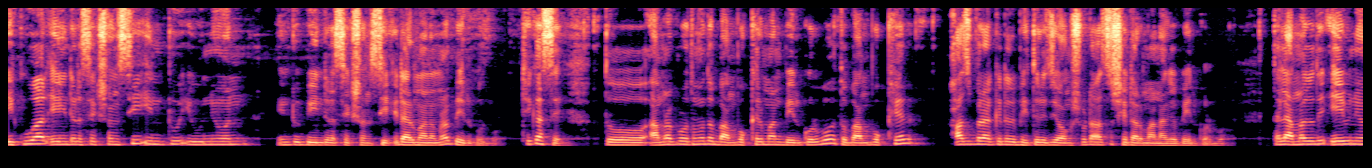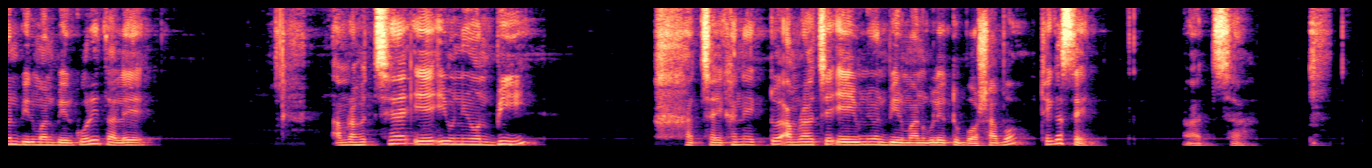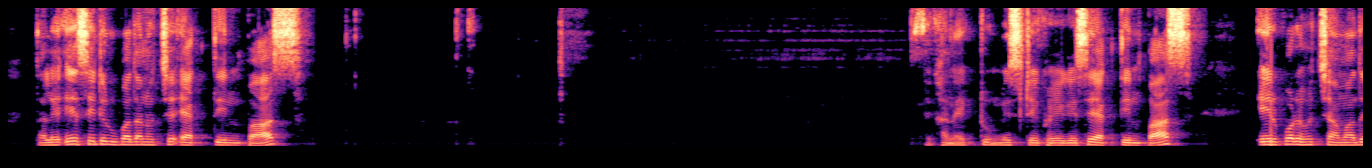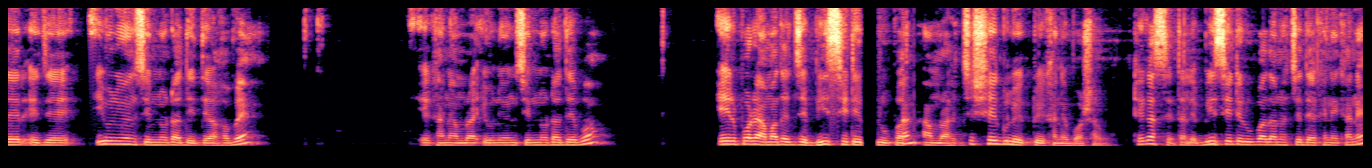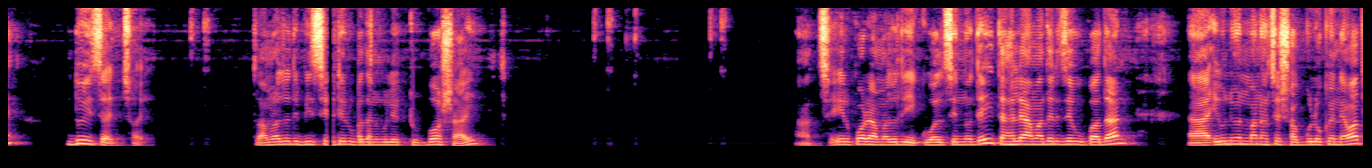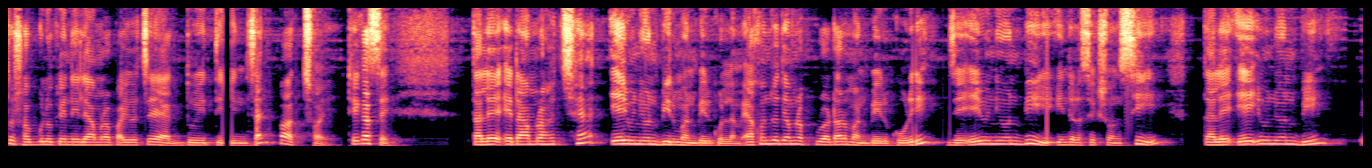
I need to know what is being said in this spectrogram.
equal A intersection C into union into B intersection C এটার মান আমরা বের করব। ঠিক আছে? তো আমরা প্রথমত বামপক্ষের মান বের করব, তো বামপক্ষের ফার্স্ট ব্র্যাকেটের ভিতরে যে অংশটা আছে সেটার মান আগে বের করব। তাহলে আমরা যদি এ ইউনিয়ন বির মান বের করি, তাহলে আমরা হচ্ছে এ ইউনিয়ন বি আচ্ছা এখানে একটু আমরা হচ্ছে এ ইউনিয়ন বির মানগুলো একটু বসাবো, ঠিক আছে? আচ্ছা তাহলে এ সেটের উপাদান হচ্ছে এক তিন পাঁচ এখানে একটু মিস্টেক হয়ে গেছে, এক তিন পাঁচ। এরপরে হচ্ছে আমাদের এই যে ইউনিয়ন চিহ্নটা দিতে হবে। এখানে আমরা ইউনিয়ন চিহ্নটা দেব। এরপরে আমাদের যে বি সিটির উপাদান, আমরা হচ্ছে সেগুলো একটু এখানে বসাবো, ঠিক আছে? তাহলে বি সিটির উপাদান হচ্ছে দেখেন এখানে দুই, চার, ছয়। তো আমরা যদি বি সিটির উপাদানগুলি একটু বসাই আচ্ছা এরপরে আমরা যদি ইকুয়াল চিহ্ন দেই, তাহলে আমাদের যে উপাদান ইউনিয়ন মানে হচ্ছে সবগুলোকে নেওয়া, তো সবগুলোকে নিলে আমরা পাই হচ্ছে এক, দুই, তিন, চার, পাঁচ, ছয়, ঠিক আছে? তাহলে এটা আমরা হচ্ছে এ ইউনিয়ন বির মান বের করলাম। এখন যদি আমরা পুরোটার মান বের করি, যে A union B intersection C তাহলে এ ইউনিয়ন বি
